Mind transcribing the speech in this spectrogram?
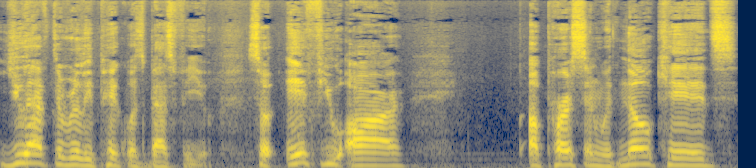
you have to really pick what's best for you. So if you are a person with no kids,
